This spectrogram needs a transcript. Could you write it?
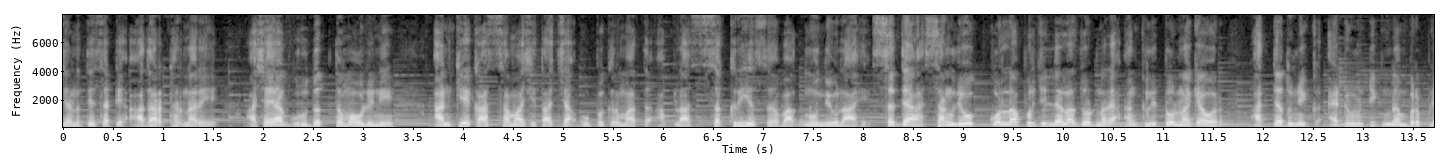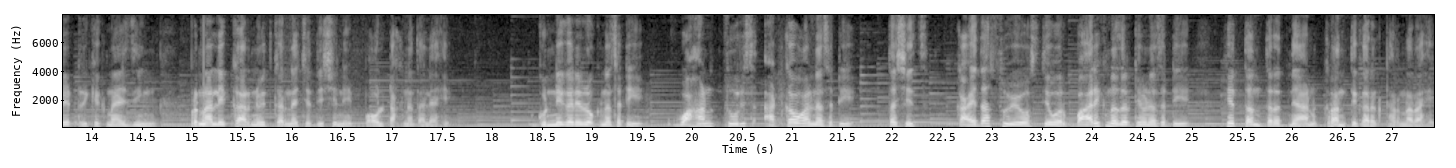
जनतेसाठी आधार ठरणारे अशा या गुरुदत्त माऊलीने आणखी एका समाजहिताच्या उपक्रमात आपला सक्रिय सहभाग नोंदवला आहे. सध्या सांगली व कोल्हापूर जिल्ह्याला जोडणाऱ्या अंकली टोलनाक्यावर अत्याधुनिक ऑटोमॅटिक नंबर प्लेट रिकग्नायझिंग प्रणाली कार्यान्वित करण्याच्या दिशेने पाऊल टाकण्यात आले आहे. गुन्हेगारी रोखण्यासाठी वाहन चोरीस अटकाव घालण्यासाठी तसेच कायदा सुव्यवस्थेवर बारीक नजर ठेवण्यासाठी हे तंत्रज्ञान क्रांतिकारक ठरणार आहे.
